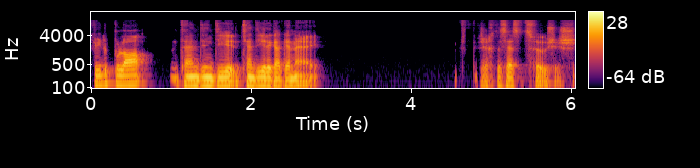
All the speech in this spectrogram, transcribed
Filppula tendi- tendieren gegen Nein. Vielleicht, dass es zu falsch ist.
